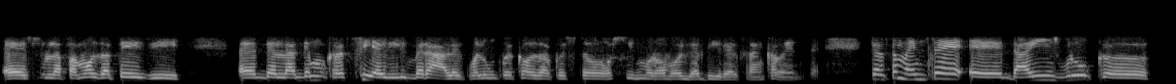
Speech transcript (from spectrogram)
eh, sulla famosa tesi eh, della democrazia illiberale, qualunque cosa questo ossimoro voglia dire francamente. Certamente eh, da Innsbruck, eh,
